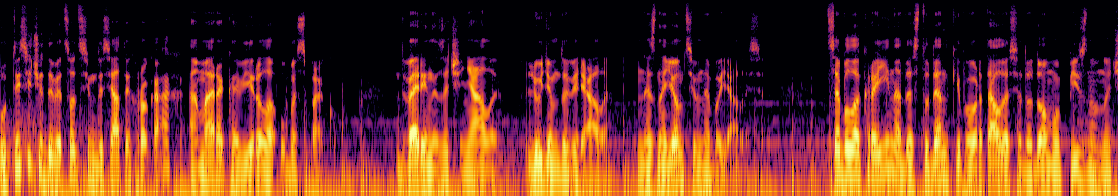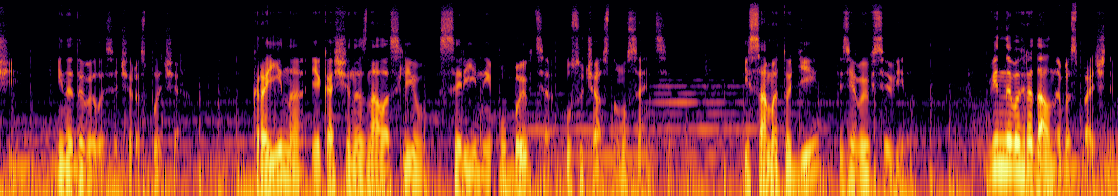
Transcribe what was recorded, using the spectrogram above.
У 1970-х роках Америка вірила у безпеку. Двері не зачиняли, людям довіряли, незнайомців не боялися. Це була країна, де студентки поверталися додому пізно вночі і не дивилися через плече. Країна, яка ще не знала слів серійний убивця у сучасному сенсі. І саме тоді з'явився він. Він не виглядав небезпечним,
